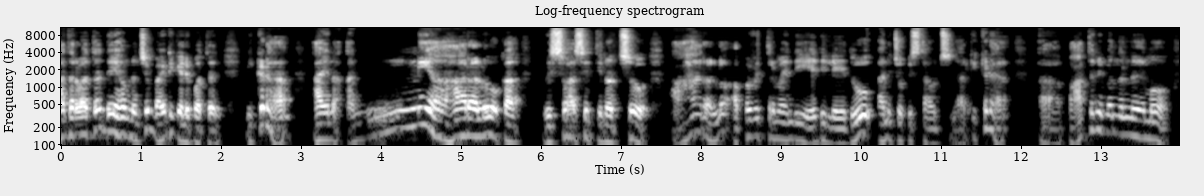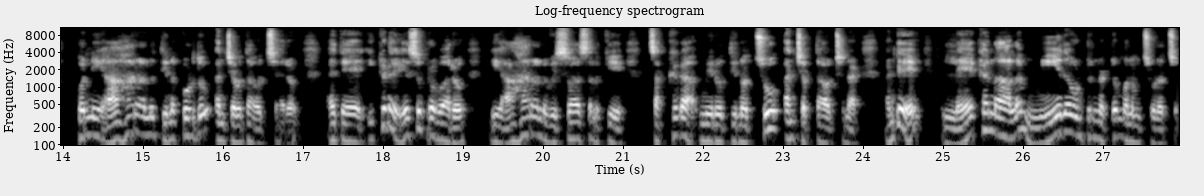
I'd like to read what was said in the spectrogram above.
ఆ తర్వాత దేహం నుంచి బయటికి వెళ్ళిపోతుంది. ఇక్కడ ఆయన అన్ని ఆహారాలు ఒక విశ్వాసి తినొచ్చు. ఆహారంలో అపవిత్రమైంది ఏది లేదు అని చూపిస్తా ఉంటున్నారు. ఇక్కడ పాత నిబంధనలేమో కొన్ని ఆహారాలు తినకూడదు అని చెబుతా వచ్చారు. అయితే ఇక్కడ యేసుప్రభువారు ఈ ఆహారాలు విశ్వాసులకి చక్కగా మీరు తినొచ్చు అని చెప్తా ఉంటున్నాడు అంటే లేఖనాల మీద ఉంటున్నట్టు మనం చూడొచ్చు.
